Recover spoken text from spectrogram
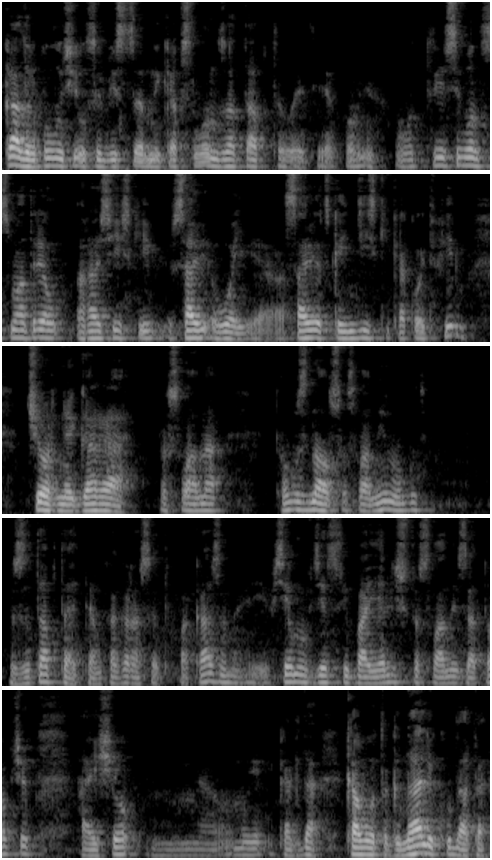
кадр получился бесценный, как слон затаптывает, я помню. Вот если бы он смотрел российский, сов... ой, советско-индийский какой-то фильм «Черная гора» про слона, то он бы знал, что слоны могут затоптать. Там как раз это показано. И все мы в детстве боялись, что слоны затопчут. А еще мы, когда кого-то гнали куда-то,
